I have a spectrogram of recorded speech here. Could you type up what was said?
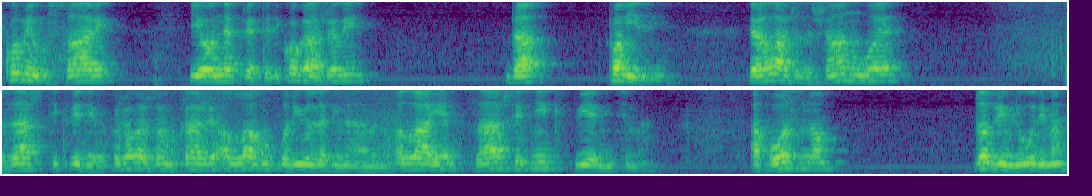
kome u stvari je on neprijatelj. Koga želi da ponizi. Jer Allah Đelešanu je zaštitnik vjernika. Kako Allah Đelešanu kaže, Allahu voliju ladina amanu. Allah je zaštitnik vjernicima a posebno dobrim ljudima,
